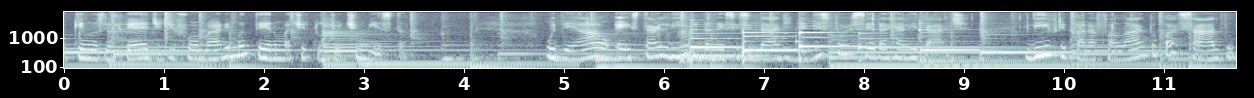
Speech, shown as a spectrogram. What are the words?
o que nos impede de formar e manter uma atitude otimista. O ideal é estar livre da necessidade de distorcer a realidade, livre para falar do passado,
